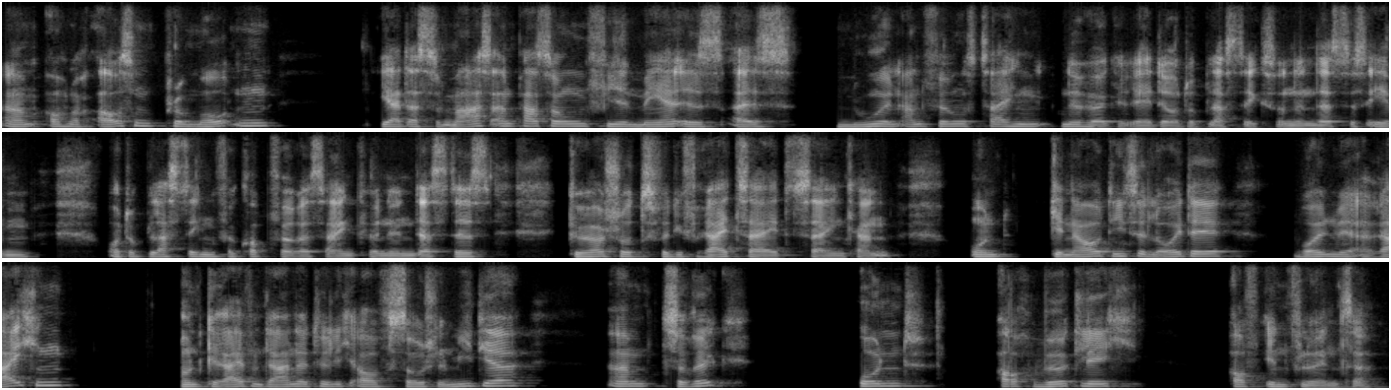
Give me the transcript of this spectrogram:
ähm, auch nach außen promoten, ja, dass Maßanpassung viel mehr ist als nur in Anführungszeichen eine Hörgeräte Orthoplastik, sondern dass das eben Orthoplastiken für Kopfhörer sein können, dass das Gehörschutz für die Freizeit sein kann. Und genau diese Leute wollen wir erreichen und greifen da natürlich auf Social Media ähm, zurück und auch wirklich auf Influencer.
